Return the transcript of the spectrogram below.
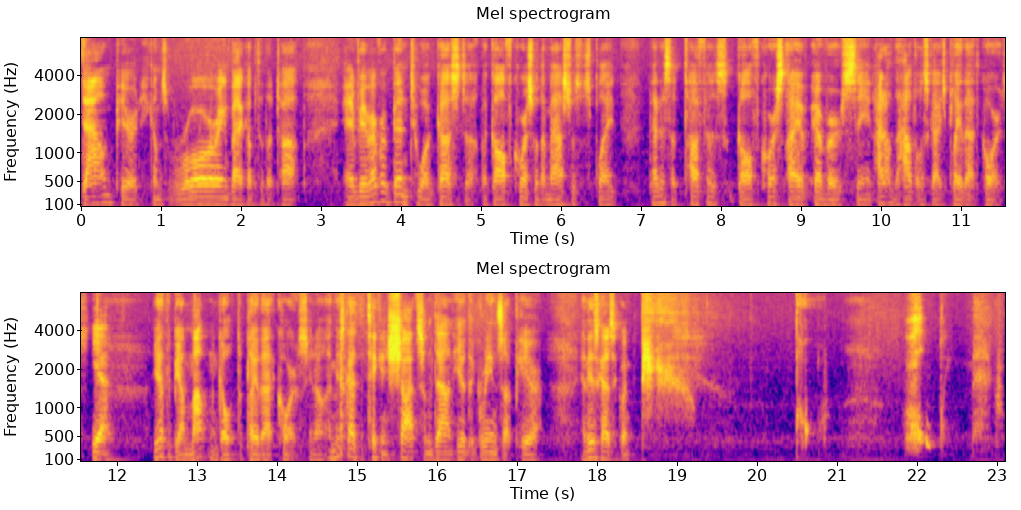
down period, he comes roaring back up to the top. And if you've ever been to Augusta, the golf course where the Masters was played, that is the toughest golf course I have ever seen. I don't know how those guys play that course. Yeah. You have to be a mountain goat to play that course, you know. And these guys are taking shots from down here, the green's up here, and these guys are going. Holy mackerel!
